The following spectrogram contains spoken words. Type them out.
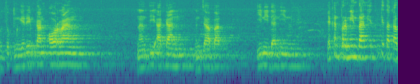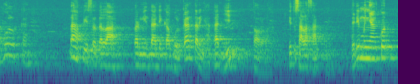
untuk mengirimkan orang nanti akan menjabat ini dan ini. Ya kan permintaan itu kita kabulkan. Tapi setelah permintaan dikabulkan ternyata ditolak. Itu salah satu. Jadi menyangkut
